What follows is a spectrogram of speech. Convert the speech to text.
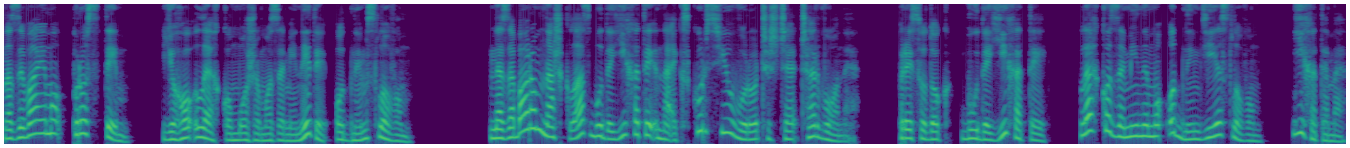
називаємо простим. Його легко можемо замінити одним словом. Незабаром наш клас буде їхати на екскурсію в урочище Червоне. Присудок буде їхати легко замінимо одним дієсловом їхатиме.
